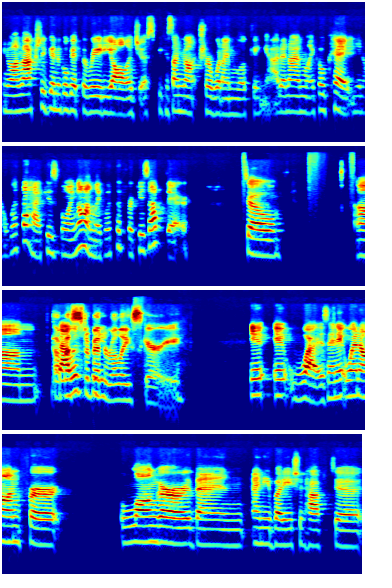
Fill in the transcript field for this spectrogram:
you know i'm actually going to go get the radiologist because i'm not sure what i'm looking at. And i'm like okay you know what the heck is going on? Like what the frick is up there? So um That, was must have been really scary. It it was, and it went on for longer than anybody should have to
